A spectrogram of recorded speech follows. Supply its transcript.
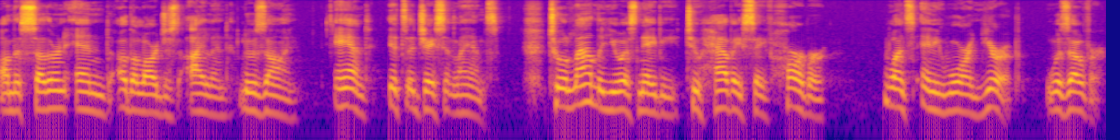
on the southern end of the largest island, Luzon, and its adjacent lands, to allow the U.S. Navy to have a safe harbor once any war in Europe was over.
